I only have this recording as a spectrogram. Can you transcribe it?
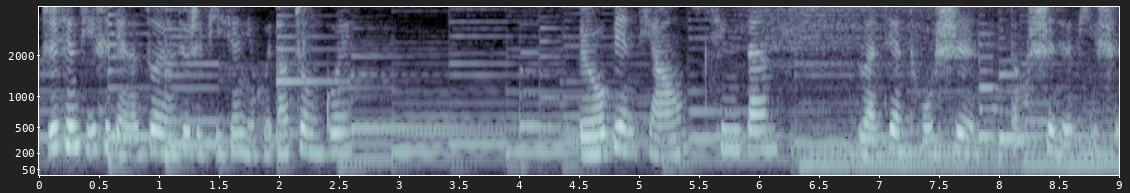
执行提示点的作用就是提醒你回到正规，比如便条、清单、软件图示等视觉提示，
